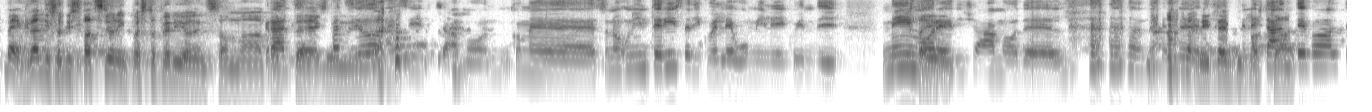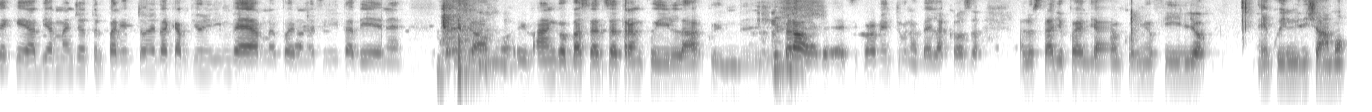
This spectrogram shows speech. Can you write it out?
Beh, grandi soddisfazioni in questo periodo, insomma, grandi per te. soddisfazioni, quindi... sì, diciamo, come sono un interista di quelle umili, quindi memore, Stai... diciamo, del, delle, delle tante volte che abbiamo mangiato il panettone da campioni d'inverno e poi non è finita bene. Diciamo, rimango abbastanza tranquilla, quindi, però vabbè, è sicuramente una bella cosa. Allo stadio poi andiamo con mio figlio e quindi diciamo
